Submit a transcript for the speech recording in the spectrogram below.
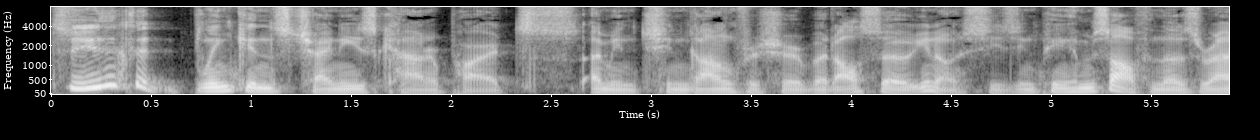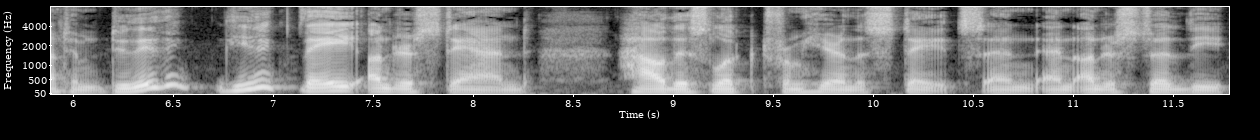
So, do you think that Blinken's Chinese counterparts, I mean, Qin Gang for sure, but also, you know, Xi Jinping himself and those around him, do they think, do you think they understand how this looked from here in the States and, and understood the,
